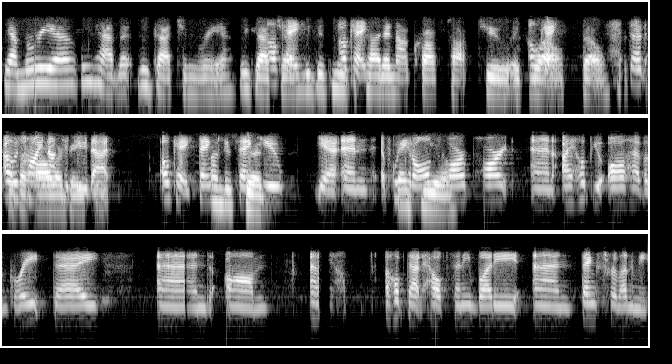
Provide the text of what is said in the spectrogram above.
yeah, Maria, we have it. We got you, Maria. We got okay. you. We just need okay. to try to not crosstalk too as okay. well. So that, I was trying not to bases. do that. Okay, thank Understood. you, thank you. Yeah, and if we thank can all you. do our part, and I hope you all have a great day, and um, and I hope that helps anybody. And thanks for letting me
